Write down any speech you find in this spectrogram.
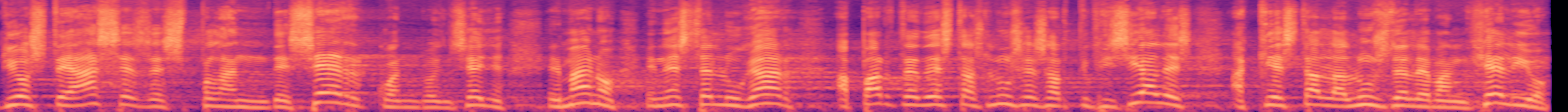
Dios te hace resplandecer cuando enseña. Hermano, en este lugar, aparte de estas luces artificiales, aquí está la luz del Evangelio,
